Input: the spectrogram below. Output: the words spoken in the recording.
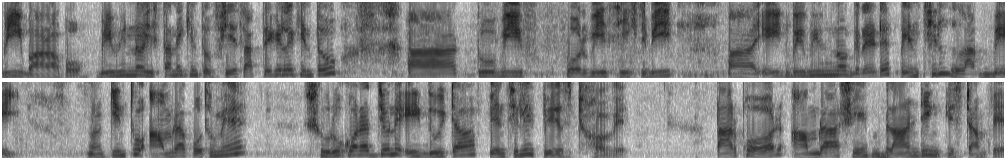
বি বাড়াবো। বিভিন্ন স্থানে কিন্তু ফেস আঁকতে গেলে কিন্তু two B four B six B eight বিভিন্ন গ্রেডের পেন্সিল লাগবেই। কিন্তু আমরা প্রথমে শুরু করার জন্য এই দুইটা পেন্সিলই বেস্ট হবে। তারপর আমরা আসি ব্লান্ডিং স্টাম্পে।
